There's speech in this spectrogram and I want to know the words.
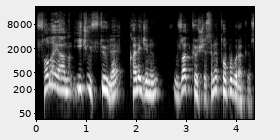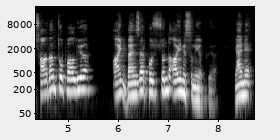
Sol ayağının iç üstüyle kalecinin uzak köşesine topu bırakıyor. Sağdan topu alıyor. Aynı benzer pozisyonda aynısını yapıyor. Yani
